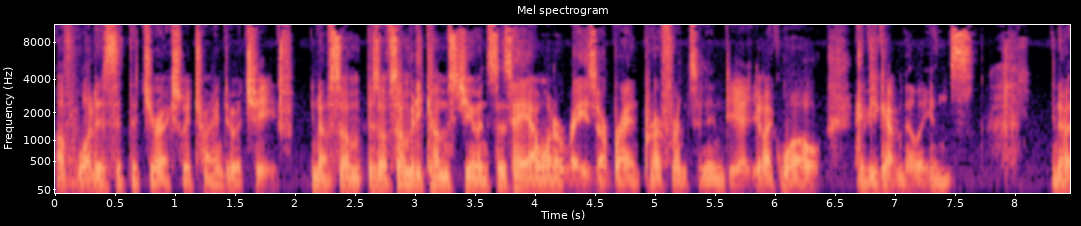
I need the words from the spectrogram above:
of what is it that you're actually trying to achieve. You know, so, so if somebody comes to you and says, "Hey, I want to raise our brand preference in India," you're like, "Whoa, have you got millions? You know,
